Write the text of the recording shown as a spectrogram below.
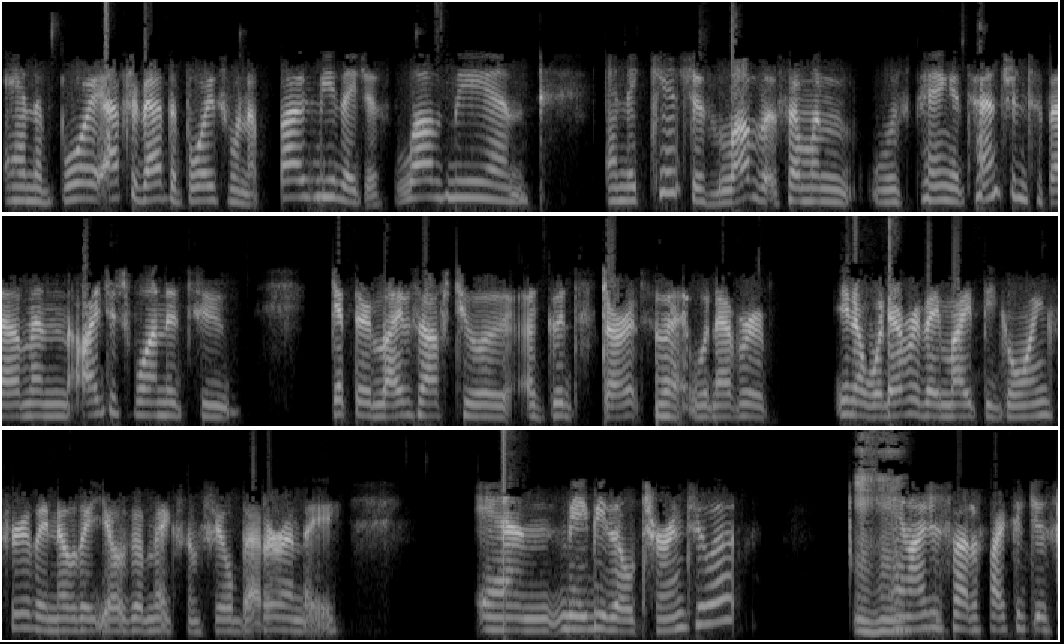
and the boy, after that, the boys wouldn't bug me. They just loved me and, and the kids just loved that someone was paying attention to them. And I just wanted to get their lives off to a, a good start so that whenever, you know, whatever they might be going through, they know that yoga makes them feel better and they, and maybe they'll turn to it. Mm-hmm. And I just thought if I could just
